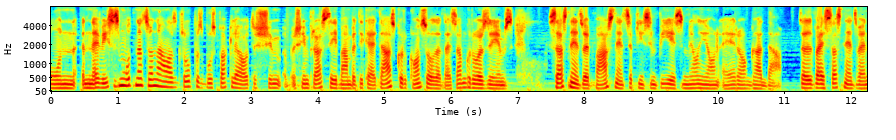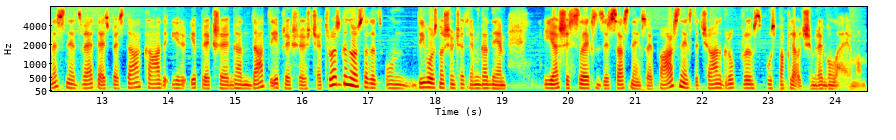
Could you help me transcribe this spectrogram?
Un ne visas multinacionālās grupas būs pakļautas šim, šīm prasībām, bet tikai tās, kuru konsolidētais apgrozījums sasniedz vai pārsniedz 750 miljonu eiro gadā. Vai sasniedz vai nesasniedz vērtēs pēc tā, kādi ir iepriekšējie gada dati, iepriekšējos četros gados, tad, un divos no šiem četriem gadiem Ja šis slieksnis ir sasniegts vai pārsniegts, tad šāda grupa, protams, būs pakļauta šim regulējumam.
